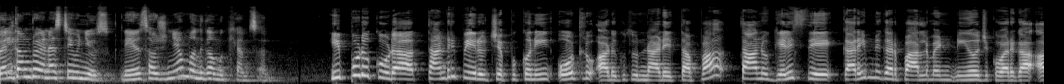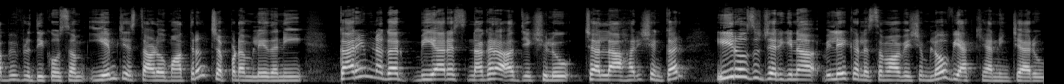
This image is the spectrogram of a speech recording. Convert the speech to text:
వెల్కమ్ టు ఎన్ఎస్టీవీ న్యూస్. నేను సౌజన్య ముందుగా ముఖ్యాంశాలు. ఇప్పుడు కూడా తండ్రి పేరు చెప్పుకొని ఓట్లు అడుగుతున్నాడే తప్ప తాను గెలిస్తే కరీంనగర్ పార్లమెంట్ నియోజకవర్గ అభివృద్ధి కోసం ఏం చేస్తాడో మాత్రం చెప్పడం లేదని కరీంనగర్ బీఆర్ఎస్ నగర అధ్యక్షులు చల్లా హరిశంకర్ ఈ రోజు జరిగిన విలేకరుల సమావేశంలో వ్యాఖ్యానించారు.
